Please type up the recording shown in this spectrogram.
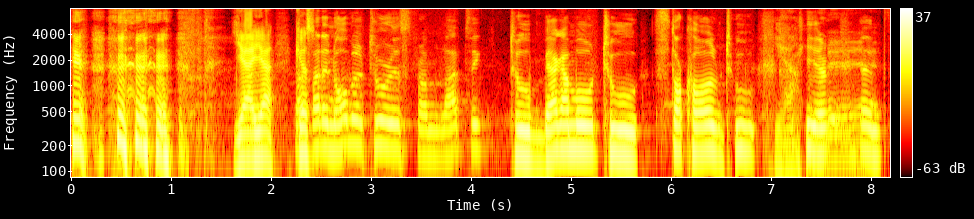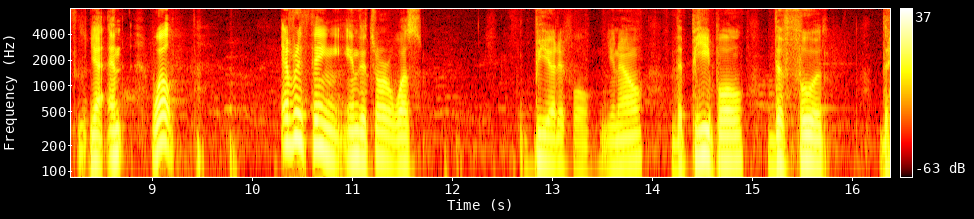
yeah, yeah. But, Because but a normal tourist from Leipzig to Bergamo to Stockholm to Yeah. here, and yeah, and well, everything in the tour was beautiful. You know, the people, the food, the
